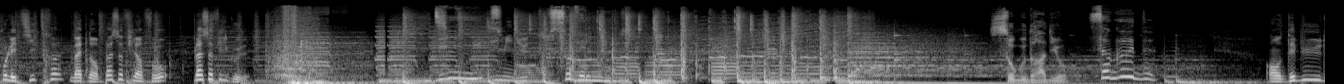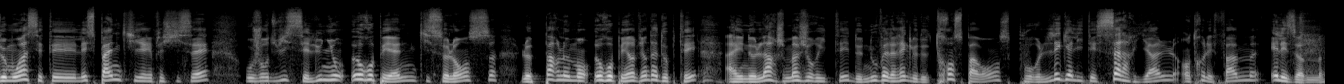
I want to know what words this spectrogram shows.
pour les titres. Maintenant, place au fil info, place au fil good. 10 minutes, 10 minutes. pour sauver le monde. So Good Radio. So Good En début de mois, c'était l'Espagne qui y réfléchissait. Aujourd'hui, c'est l'Union européenne qui se lance. Le Parlement européen vient d'adopter à une large majorité de nouvelles règles de transparence pour l'égalité salariale entre les femmes et les hommes.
